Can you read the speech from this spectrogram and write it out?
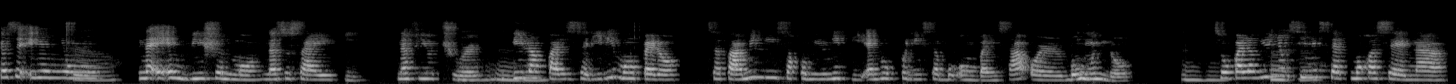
Kasi iyan yung True. na-envision mo na society, na future, Mhm. hindi lang para sa sarili mo, pero sa family, sa community, and hopefully sa buong bansa or buong mundo. Mhm. So parang yun yung Mhm. siniset mo kasi na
